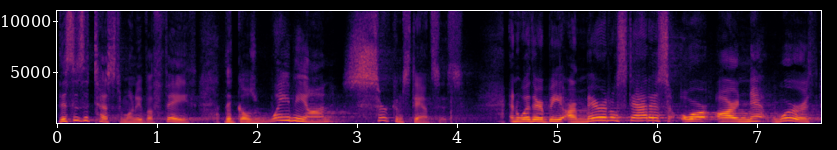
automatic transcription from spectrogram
This is a testimony of a faith that goes way beyond circumstances. And whether it be our marital status or our net worth,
